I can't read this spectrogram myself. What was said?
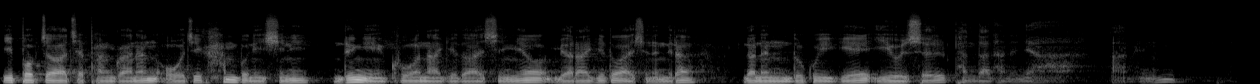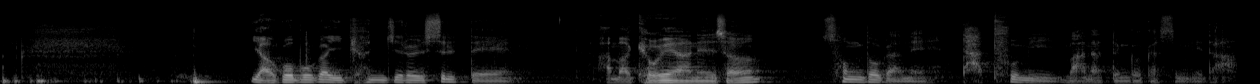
입법자와 재판관은 오직 한 분이시니 능히 구원하기도 하시며 멸하기도 하시느니라. 너는 누구이기에 이웃을 판단하느냐. 아멘. 야고보가 이 편지를 쓸 때 아마 교회 안에서 성도 간에 다툼이 많았던 것 같습니다.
